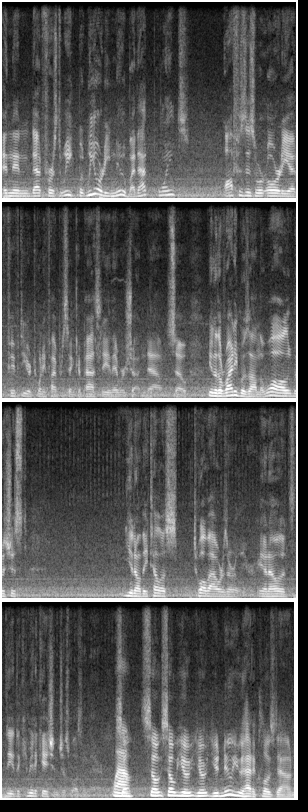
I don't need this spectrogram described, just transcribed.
and then that first week, but we already knew by that point, offices were already at 50 or 25 percent capacity, and they were shutting down. So you know, the writing was on the wall. It was just, you know, they tell us 12 hours earlier. You know, it's the the communication just wasn't there. Wow. So, so, so you, you, you knew you had to close down.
